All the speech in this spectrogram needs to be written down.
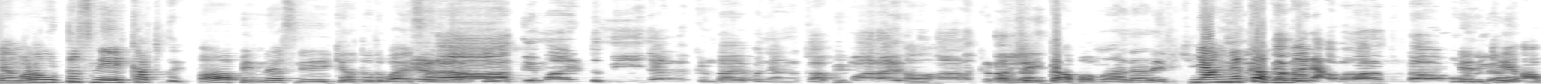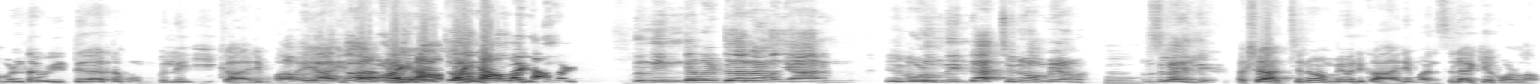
ഞങ്ങളെ ഒട്ടും സ്നേഹിക്കാത്തത്. ആ പിന്നെ സ്നേഹിക്കാത്തത് എടാ, വയസ്സായ ആദ്യമായിട്ട് നീ ഞങ്ങൾക്ക് ഉണ്ടായപ്പോ ഞങ്ങൾക്ക് അഭിമാനമായിരുന്നു. നാണക്കെടല്ല. പക്ഷെ ഇത് അപമാനാണ് എനിക്ക്. ഞങ്ങൾക്ക് അഭിമാന അഭിമാനം. ഒന്നും ഉണ്ടാവാൻ പോകുന്നില്ല എനിക്ക് അവളുടെ വീട്ടുകാരുടെ മുമ്പിൽ ഈ കാര്യം പറയാ. ഇത് അവൾ അവൾ അവൾ ഇത് നിന്റെ വീട്ടുകാരാണ്. ഞാനും ഇവളും നിന്റെ അച്ഛനും അമ്മയാണ്. മനസ്സിലായില്ലേ? പക്ഷെ അച്ഛനും അമ്മയും ഒരു കാര്യം മനസ്സിലാക്കിയ കൊള്ളാം.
